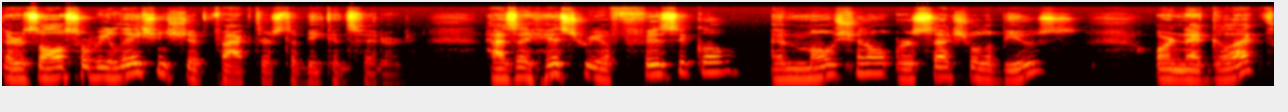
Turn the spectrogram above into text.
There's also relationship factors to be considered. Has a history of physical, emotional, or sexual abuse, or neglect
